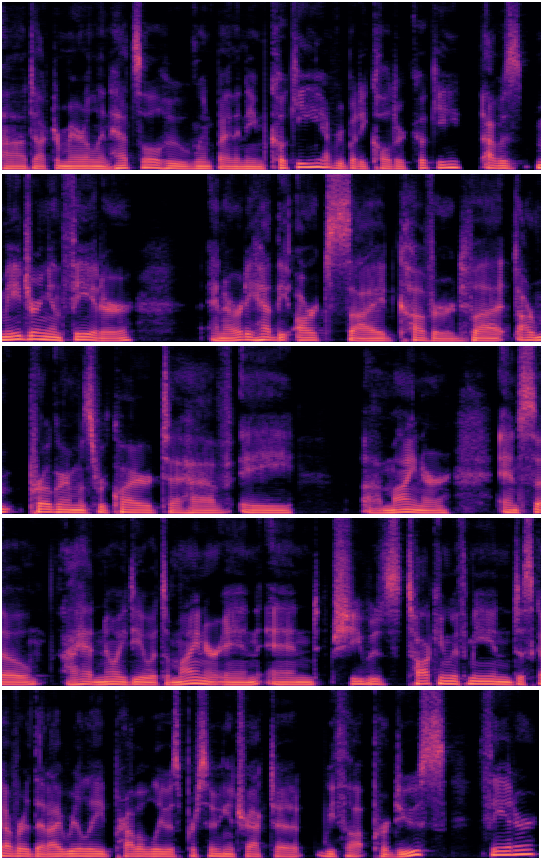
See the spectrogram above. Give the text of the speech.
uh, Dr. Marilyn Hetzel, who went by the name Cookie. Everybody called her Cookie. I was majoring in theater and I already had the art side covered, but our program was required to have a, a, minor. And so I had no idea what to minor in. And she was talking with me and discovered that I really probably was pursuing a track to, we thought, produce theater.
